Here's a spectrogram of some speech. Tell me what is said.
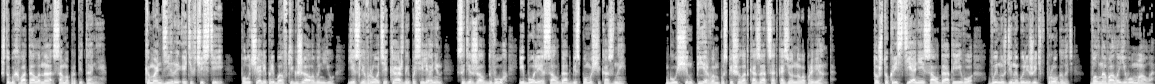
чтобы хватало на самопропитание. Командиры этих частей получали прибавки к жалованию, если в роте каждый поселянин содержал двух и более солдат без помощи казны. Гущин первым поспешил отказаться от казенного провианта. То, что крестьяне и солдаты его вынуждены были жить впроголодь, волновало его мало.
